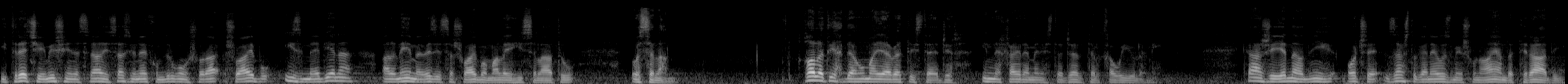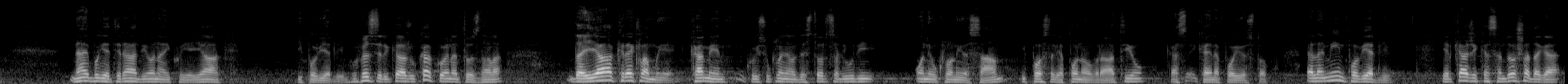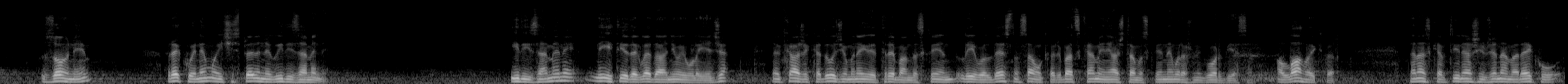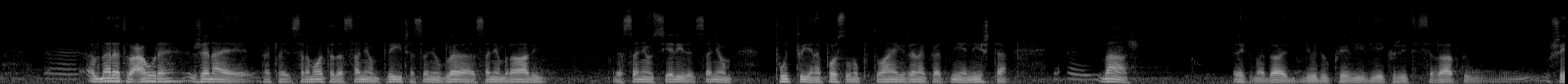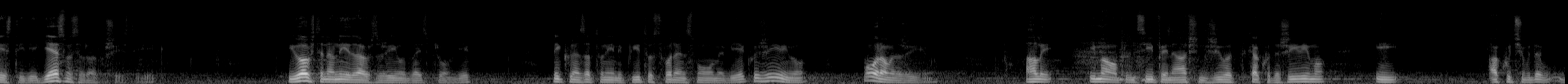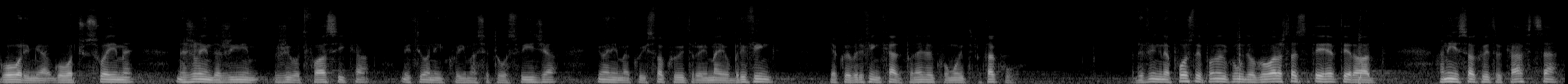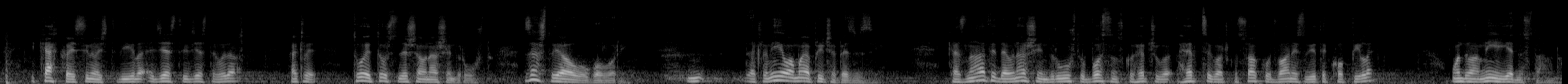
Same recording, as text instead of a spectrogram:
I treće je mišljenje da se radi sasvim nekom drugom šuajbu iz Medjena, ali nema veze sa šuajbom, alaihi salatu wasalam. Qalat ihdahuma ya bat istajir inna khayra man istajarta al-qawiy lamin. Kaže jedna od njih, oče, zašto ga ne uzmeš u najam da ti radi? Najbolje ti radi onaj koji je jak i povjerljiv. Profesori kažu kako je ona to znala? Da je jak, rekla mu je, kamen koji su uklanjali destorca ljudi, on je uklonio sam i posle ga ponovo vratio kad je napojio stoku. Elamin povjerljiv, Jer kaže, kad sam došla da ga zovnem, rekao je, nemoj ići ispred mene, nego idi za mene. Idi za mene, nije htio da gleda njoj u leđa. Nego kaže, kad dođemo negdje, trebam da skrenem lijevo ili desno, samo kaže, bac kamen, ja ću tamo skrenem, ne moraš mi govoriti gdje sam. Allahu ekber. Danas kad ti našim ženama reku, al meratu aure, žena je, dakle, sramota da sa njom priča, sa njom gleda, da sa njom radi, da sa njom sjedi, da sa njom putuje na poslovno putovanje, žena koja nije ništa. Znaš, rekli ma da ljudi u kojem vi vijeku živite se vratili u šesti vijek. Jesmo se vratili u šesti vijek. I uopšte nam nije drago što živimo u 21. vijeku. Niko nas zato nije ni pitao, stvoreni smo u ovome vijeku i živimo. Moramo da živimo. Ali imamo principe i način život kako da živimo i ako ću da govorim ja, govorit ću svoje ime, ne želim da živim život fasika, niti onih kojima se to sviđa i onima koji svako jutro imaju briefing, iako je briefing kad, ponedjeljkom ujutro, tako Briefing ne postoji ponedjeljkom da govora šta će te hefte raditi. A nije svako jutro kafica. I kako je sinoć bila? E, gdje ste, gdje ste hodala? Dakle, to je to što se dešava u našem društvu. Zašto ja ovo govorim? Dakle, nije ova moja priča bez veze. Kad znate da je u našem društvu bosansko-hercegovačkom svako 12 djete kopile, onda vam nije jednostavno.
